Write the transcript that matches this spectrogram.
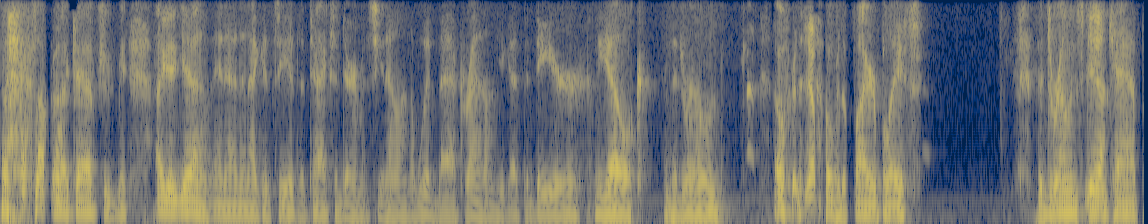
Look what I captured me. I get yeah, and and then I could see it the taxidermist, you know, on the wood background. You got the deer and the elk and the drone over the yep. over the fireplace. The drone skin yeah. cap.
